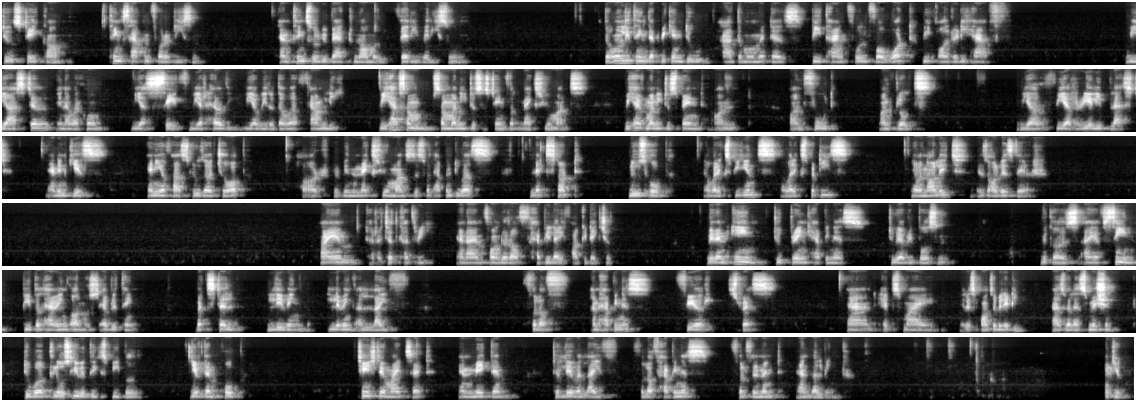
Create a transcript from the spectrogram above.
to stay calm. Things happen for a reason, and things will be back to normal very, very soon. The only thing that we can do at the moment is be thankful for what we already have. We are still in our home. We are safe. We are healthy. We are with our family. We have some some money to sustain for the next few months. We have money to spend on on food, on clothes. We are we are really blessed. And in case any of us lose our job, or within the next few months this will happen to us, let's not lose hope. Our experience, our expertise, our knowledge is always there. I am Rajat Khatri and I am founder of Happy Life Architecture with an aim to bring happiness to every person. Because I have seen people having almost everything, but still living living a life full of unhappiness, fear, stress. And it's my responsibility as well as mission to work closely with these people, give them hope, change their mindset, and make them to live a life full of happiness, fulfillment, and well being. Thank you.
